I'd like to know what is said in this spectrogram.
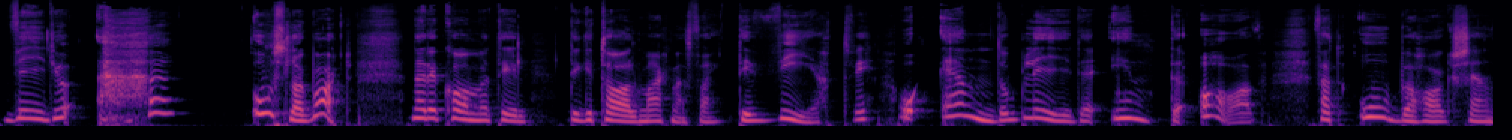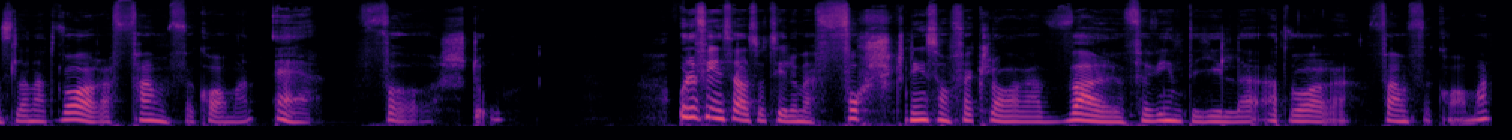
Video är oslagbart när det kommer till digital marknadsföring, det vet vi. Och ändå blir det inte av för att obehagskänslan att vara framför kameran är för stor. Och det finns alltså till och med forskning som förklarar varför vi inte gillar att vara framför kameran.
